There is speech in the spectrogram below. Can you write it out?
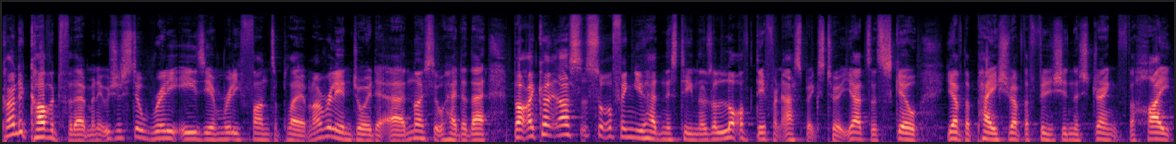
kind of covered for them, and it was just still really easy and really fun to play. them. And I really enjoyed it. Uh, nice little header there. But I that's the sort of thing you had in this team. There was a lot of different aspects to it. You had the skill, you have the pace, you have the finishing, the strength, the height,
